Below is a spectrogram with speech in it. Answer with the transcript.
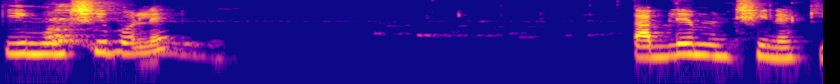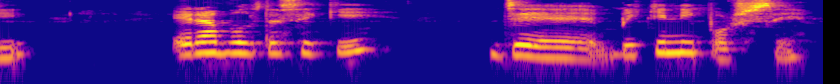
কি মুন্সি বলে? কাবলে মুন্সি নাকি? এরা বলতেছে কি যে, বিকিনি পরছে।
